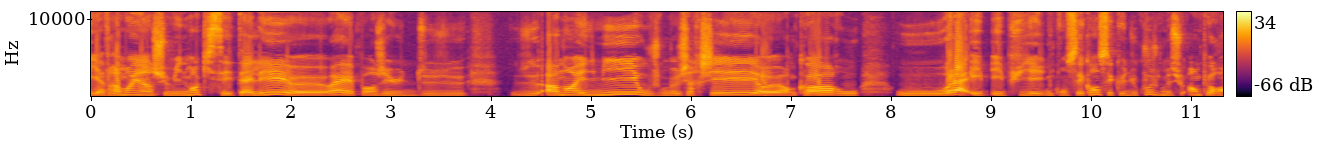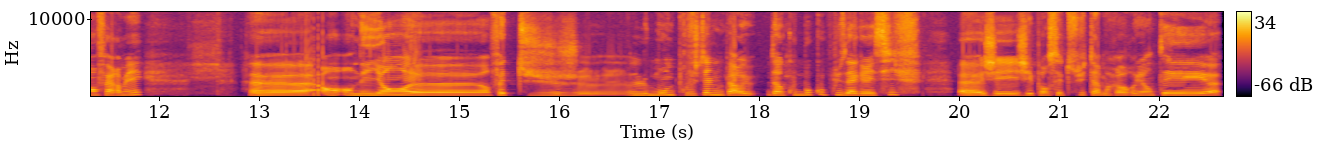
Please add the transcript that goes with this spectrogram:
Il y a vraiment eu un cheminement qui s'est étalé. Euh, ouais, j'ai eu deux, un an et demi où je me cherchais euh, encore ou, voilà et, et, puis une conséquence c'est que du coup je me suis un peu renfermée euh, en, ayant euh, en fait le monde professionnel me parut d'un coup beaucoup plus agressif j'ai pensé tout de suite à me réorienter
